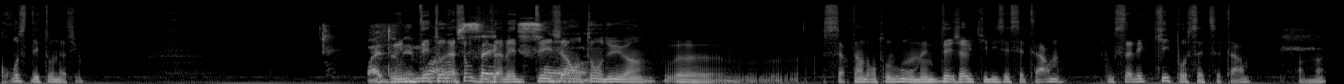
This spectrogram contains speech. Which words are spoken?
grosse détonation. Ouais, Une mémoire, détonation on que vous avez déjà entendue. hein. Euh, certains d'entre vous ont même déjà utilisé cette arme. Vous savez qui possède cette arme en main.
